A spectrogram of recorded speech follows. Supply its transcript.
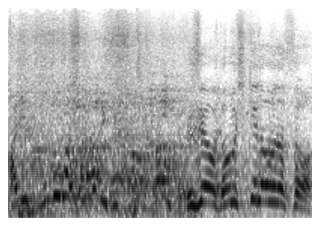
아니, 누구가 사람이 있어? 유세요 너무 쉽게 넘어졌어.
